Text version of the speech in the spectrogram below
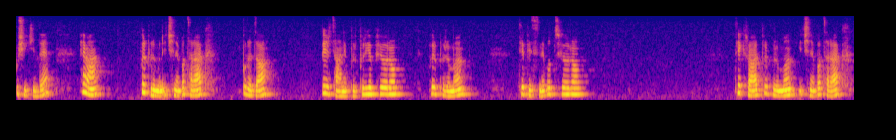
Bu şekilde hemen pırpırımın içine batarak burada bir tane pırpır yapıyorum. Pırpırımın tepesine batıyorum. Tekrar pırpırımın içine batarak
